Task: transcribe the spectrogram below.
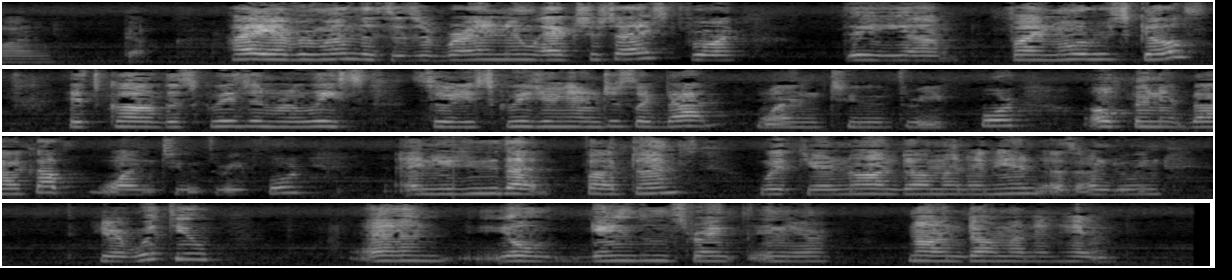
one, go. Hi everyone, this is a brand new exercise for the um, fine motor skills. It's called the squeeze and release. So you squeeze your hand just like that. One, two, three, four. Open it back up. One, two, three, four. And you do that five times with your non-dominant hand as I'm doing here with you. And you'll gain some strength in your non-dominant hand.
